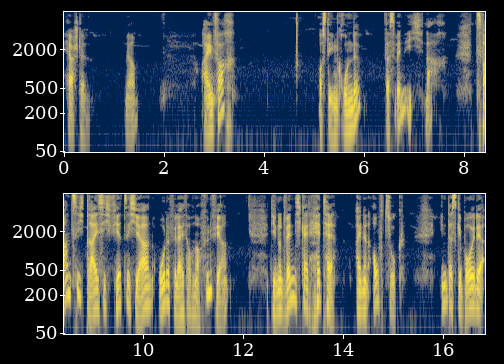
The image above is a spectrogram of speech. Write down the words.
herstellen. Ja. Einfach aus dem Grunde, dass wenn ich nach 20, 30, 40 Jahren oder vielleicht auch noch fünf Jahren die Notwendigkeit hätte, einen Aufzug in das Gebäude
